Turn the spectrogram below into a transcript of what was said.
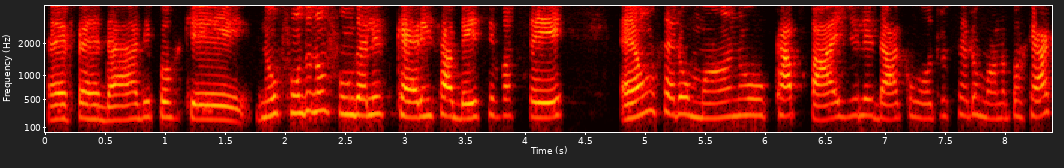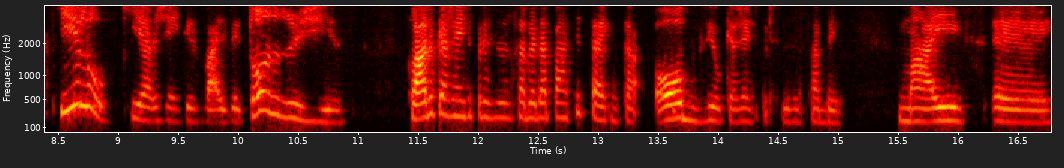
É verdade, porque no fundo, no fundo, eles querem saber se você é um ser humano capaz de lidar com outro ser humano, porque é aquilo que a gente vai ver todos os dias. Claro que a gente precisa saber da parte técnica, óbvio que a gente precisa saber, mas é,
